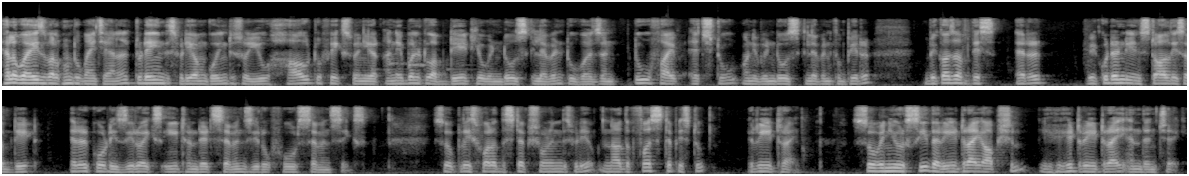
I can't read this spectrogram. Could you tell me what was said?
Hello guys, welcome to my channel. Today in this video I'm going to show you how to fix when you're unable to update your Windows 11 to version 25H2 on your Windows 11 computer. Because of this error, we couldn't install this update. Error code is 0x800-70476. So please follow the steps shown in this video. Now the first step is to retry. So when you see the retry option, you hit retry and then check.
